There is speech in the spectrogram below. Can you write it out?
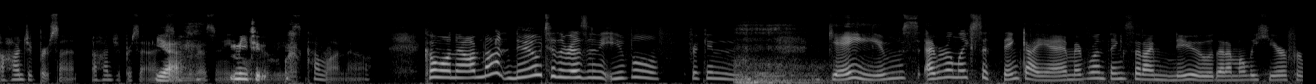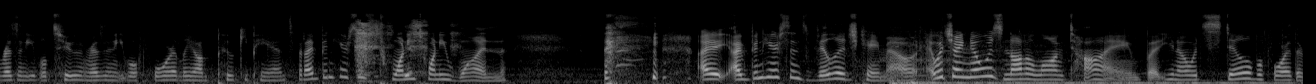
A hundred percent, a hundred percent. Yeah, me too. movies. Come on now, come on now. I'm not new to the Resident Evil freaking games. Everyone likes to think I am. Everyone thinks that I'm new, that I'm only here for Resident Evil 2 and Resident Evil 4, Leon Pookie Pants. But I've been here since 2021. I I've been here since Village came out, which I know is not a long time, but you know it's still before the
